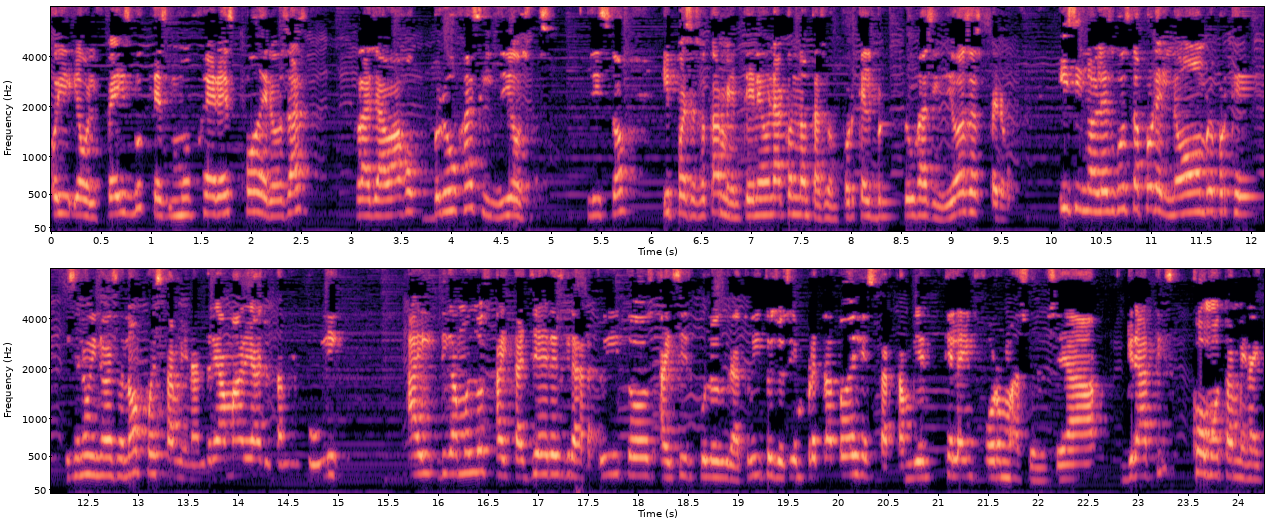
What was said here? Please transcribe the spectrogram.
o el Facebook es Mujeres Poderosas, raya abajo, brujas y diosas. ¿Listo? Y pues eso también tiene una connotación porque el brujas y diosas, pero y si no les gusta por el nombre, porque ese no vino eso, no, pues también Andrea María, yo también publico hay, digamos, los, hay talleres gratuitos, hay círculos gratuitos. Yo siempre trato de gestar también que la información sea gratis, como también hay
